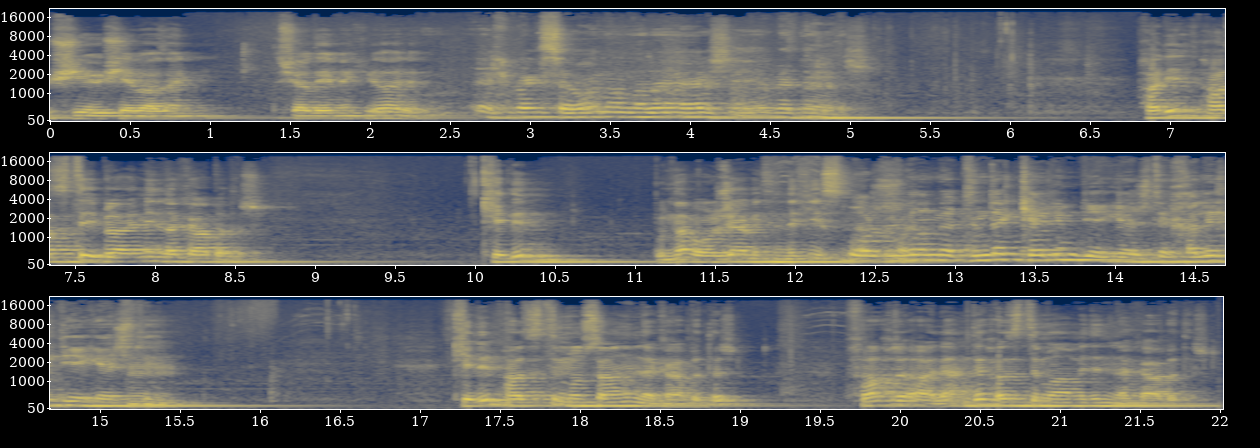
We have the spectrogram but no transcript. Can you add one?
Üşüye üşüye bazen dışarıda yemek yiyorlar ya. Ekmek seven onlara her şeye bedeldir. Halil Hazreti İbrahim'in lakabıdır. Kelim, bunlar orijinal metindeki isimler. Orijinal metinde Kelim diye geçti, Halil diye geçti. Kelim Hazreti Musa'nın lakabıdır. Fahri Alem de Hazreti Muhammed'in lakabıdır.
